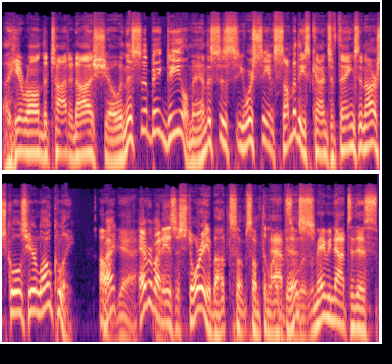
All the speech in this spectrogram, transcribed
uh, here on the Todd and Oz show. And this is a big deal, man. This is, we're seeing some of these kinds of things in our schools here locally. Oh, right? yeah. Everybody has a story about some, something like Absolutely. this. Maybe not to this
